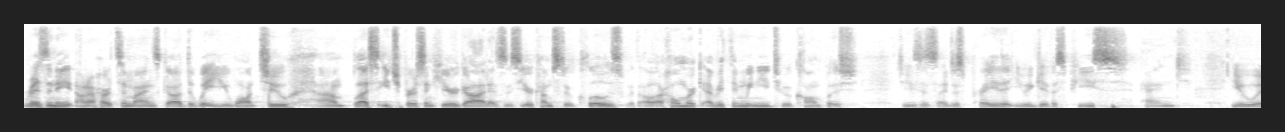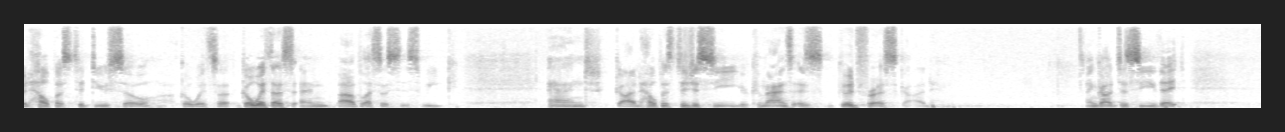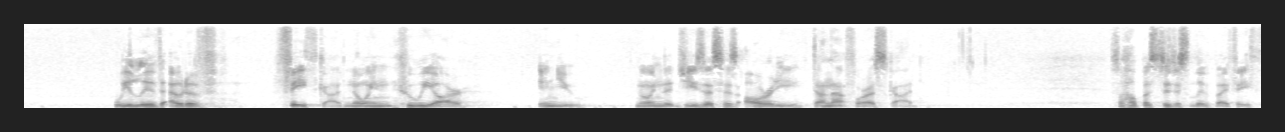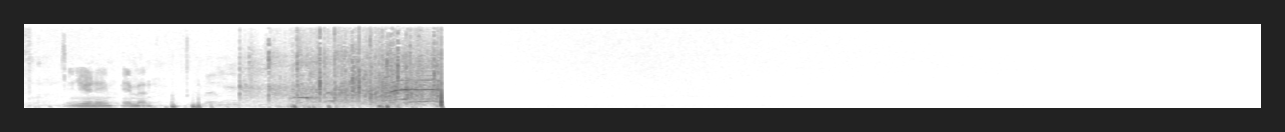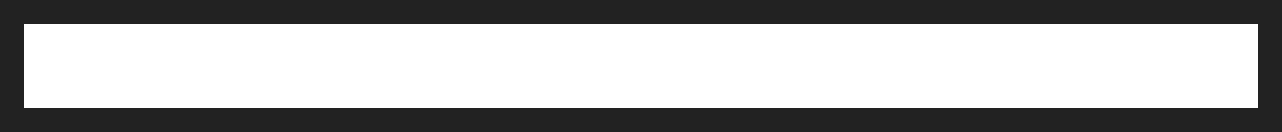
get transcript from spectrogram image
resonate on our hearts and minds, God, the way you want to. Um, bless each person here, God, as this year comes to a close with all our homework, everything we need to accomplish. Jesus, I just pray that you would give us peace and you would help us to do so. Go with, go with us and uh, bless us this week. And God, help us to just see your commands as good for us, God. And God, to see that we live out of faith, God, knowing who we are in you, knowing that Jesus has already done that for us, God. So help us to just live by faith. In your name, amen.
